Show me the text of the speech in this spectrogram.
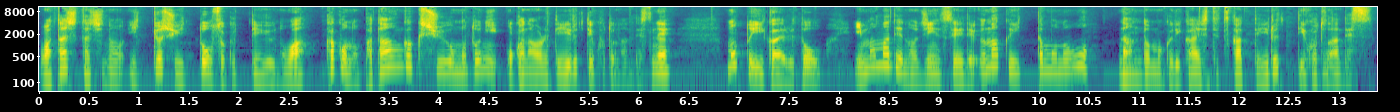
私たちの一挙手一投足っていうのは過去のパターン学習をもとに行われているっていうことなんですね。もっと言い換えると今までの人生でうまくいったものを何度も繰り返して使っているっていうことなんです。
